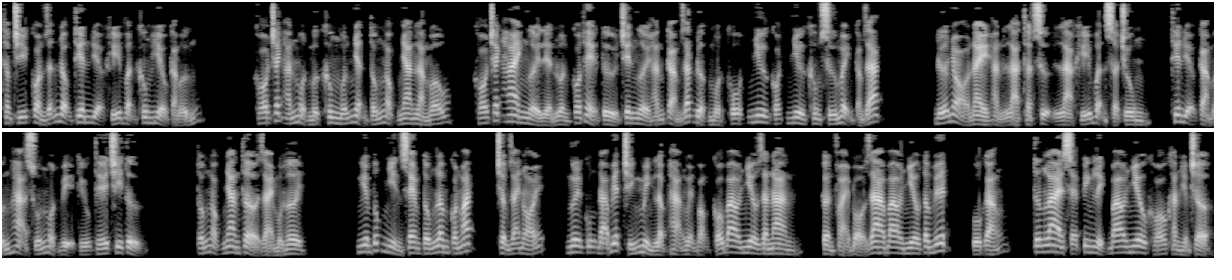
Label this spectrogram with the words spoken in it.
Thậm chí còn dẫn động thiên địa khí vận không hiểu cảm ứng. Khó trách hắn một mực không muốn nhận tống ngọc nhan làm mẫu, khó trách hai người liền luôn có thể từ trên người hắn cảm giác được một cốt như có như không sứ mệnh cảm giác. Đứa nhỏ này hẳn là thật sự là khí vận sở trung, thiên địa cảm ứng hạ xuống một vị cứu thế chi tử. Tống ngọc nhan thở dài một hơi. Nghiêm túc nhìn xem tống lâm con mắt, chậm rãi nói, ngươi cũng đã biết chính mình lập hạ nguyện vọng có bao nhiêu gian nan, cần phải bỏ ra bao nhiêu tâm huyết cố gắng, tương lai sẽ kinh lịch bao nhiêu khó khăn hiểm trở.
